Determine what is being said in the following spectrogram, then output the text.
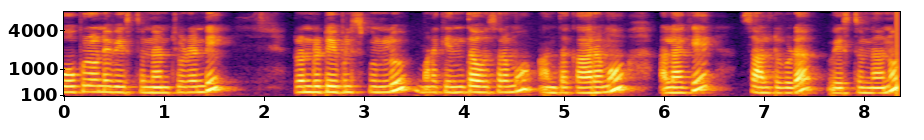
పోపులోనే వేస్తున్నాను చూడండి. రెండు టేబుల్ స్పూన్లు మనకి ఎంత అవసరమో అంత కారము అలాగే సాల్ట్ కూడా వేస్తున్నాను.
